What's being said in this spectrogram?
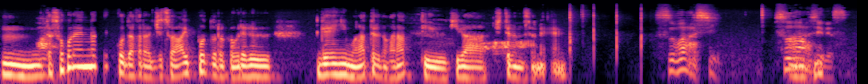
うん、はいそこら辺が結構だから実は iPod とか売れる原因にもなってるのかなっていう気がしてるんですよね。素晴らしい。素晴らしいです。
